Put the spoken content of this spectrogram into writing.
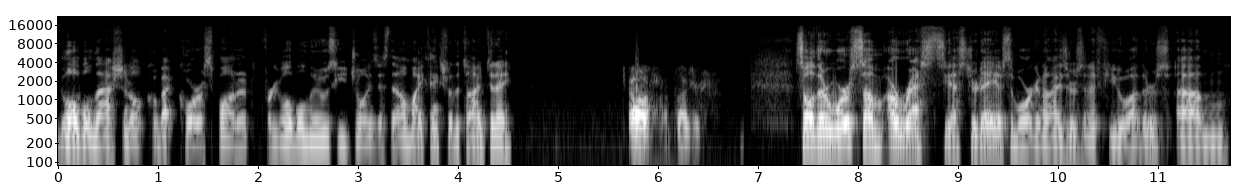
global national Quebec correspondent for Global News. He joins us now. Mike, thanks for the time today. Oh, a pleasure. So there were some arrests yesterday of some organizers and a few others. Um,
